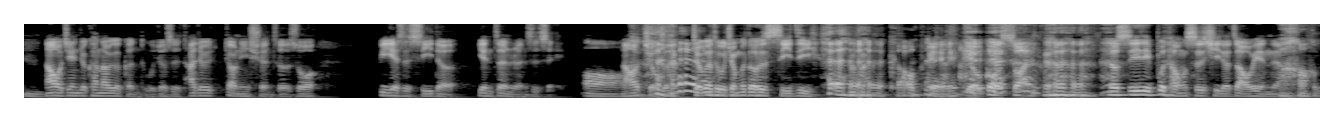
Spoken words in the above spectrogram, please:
嗯然后我今天就看到一个梗图，就是他就叫你选择说 BSC 的验证人是谁，哦，然后九个九个图全部都是 CZ，靠背有够酸，都 CZ 不同时期的照片这样。好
